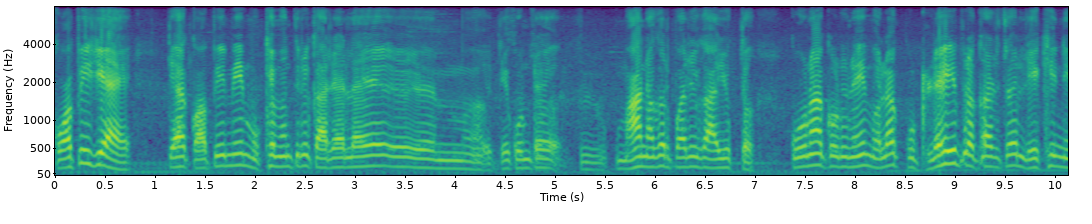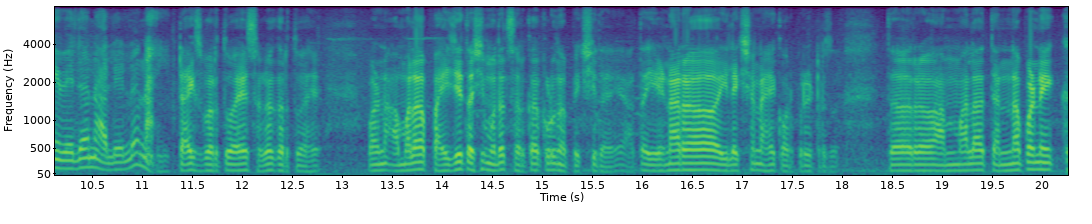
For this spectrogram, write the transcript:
कॉपी जी आहे त्या कॉपी मी मुख्यमंत्री कार्यालय ते कोणतं महानगरपालिका आयुक्त कोणाकडूनही मला कुठल्याही प्रकारचं लेखी निवेदन आलेलं नाही. टॅक्स भरतो आहे सगळं करतो आहे. पण आम्हाला पाहिजे तशी मदत सरकारकडून अपेक्षित आहे. आता येणारं इलेक्शन आहे कॉर्पोरेटरचं तर आम्हाला त्यांना पण एक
